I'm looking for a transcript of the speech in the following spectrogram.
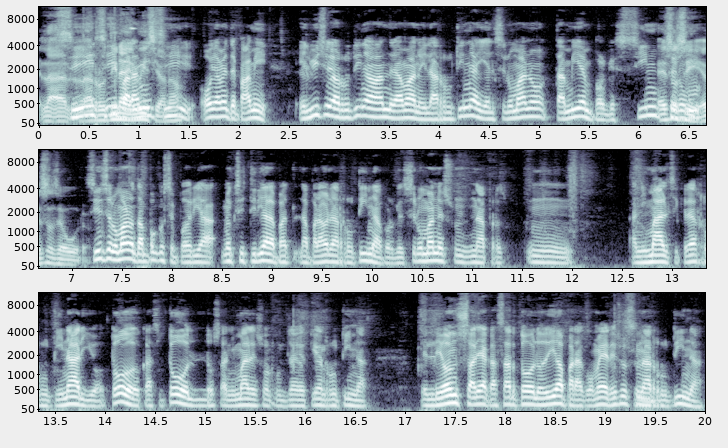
La, sí, la sí, rutina para y el mí vicio, sí. ¿no? Obviamente, para mí. El vicio y la rutina van de la mano. Y la rutina y el ser humano también. Porque sin, Eso ser, sí, eso seguro. sin ser humano tampoco se podría. No existiría la, la palabra rutina. Porque el ser humano es una, un animal, si querés, rutinario. Todo, casi todos los animales son rutinarios, tienen rutinas. El león sale a cazar todos los días para comer. Eso es Sí. una rutina.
